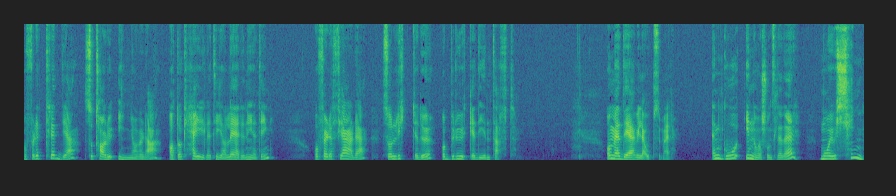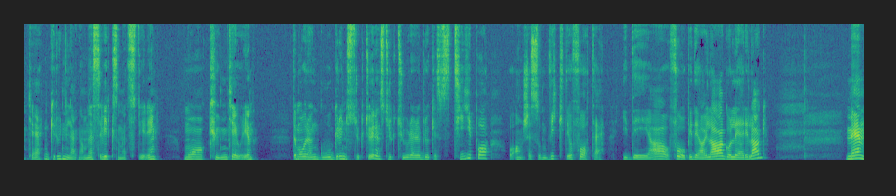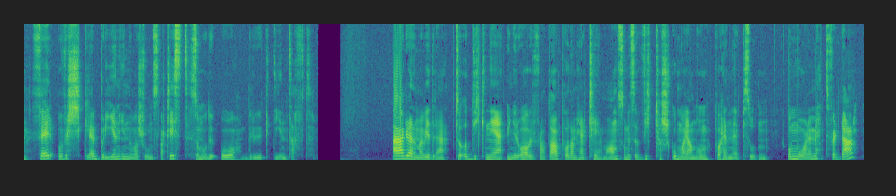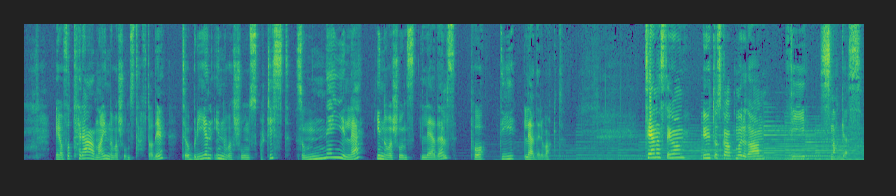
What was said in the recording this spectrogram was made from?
Og for det tredje så tar du inn over deg at dere hele tida lærer nye ting. Og for det fjerde så lytter du og bruker din teft. Og med det vil jeg oppsummere. En god innovasjonsleder må jo kjenne til grunnleggende virksomhetsstyring. Må kunne teorien. Det må være en god grunnstruktur, en struktur der det brukes tid på og anses som viktig å få til ideer, og få opp ideer i lag og lære i lag. Men for å virkelig bli en innovasjonsartist, så må du òg bruke din teft. Jeg gleder meg videre til å dykke ned under overflata på de her temaene som vi så vidt har skumma gjennom på denne episoden. Og målet mitt for deg er å få trena innovasjonstefta di til å bli en innovasjonsartist som nailer innovasjonsledelse på de ledervakt. Til neste gang, ut og skap morgendagen. Vi snakkes.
